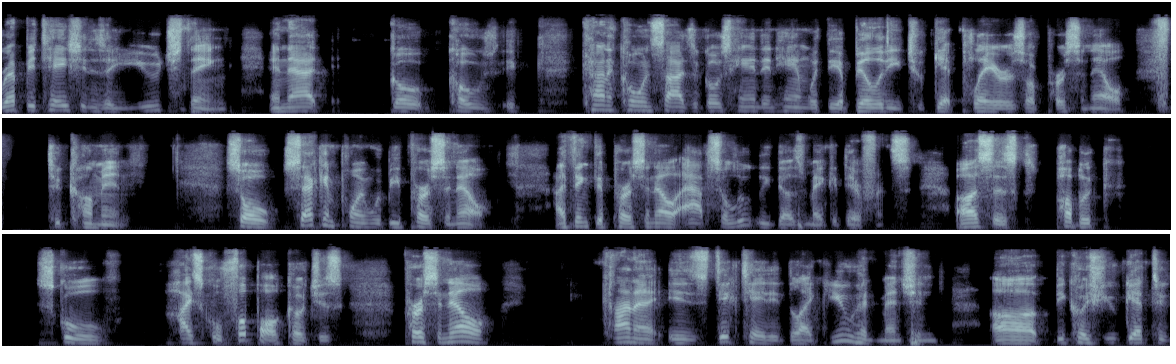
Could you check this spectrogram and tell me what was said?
reputation is a huge thing, and that go goes it kind of coincides. It goes hand in hand with the ability to get players or personnel to come in. So, second point would be personnel. I think that personnel absolutely does make a difference. Us as public school, high school football coaches, personnel kind of is dictated, like you had mentioned, uh, because you get to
